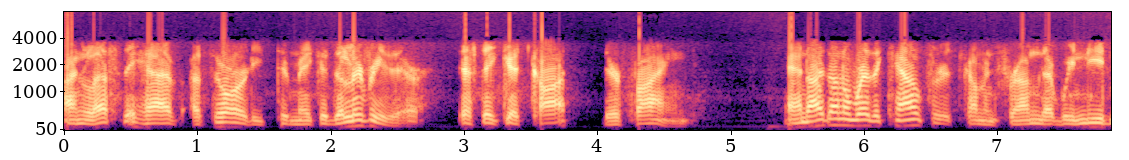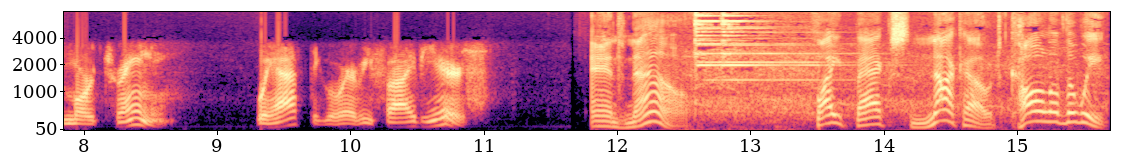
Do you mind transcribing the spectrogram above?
unless they have authority to make a delivery there. If they get caught, they're fined. And I don't know where the counselor is coming from that we need more training. We have to go every five years. And now, Fight Back's Knockout Call of the Week.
